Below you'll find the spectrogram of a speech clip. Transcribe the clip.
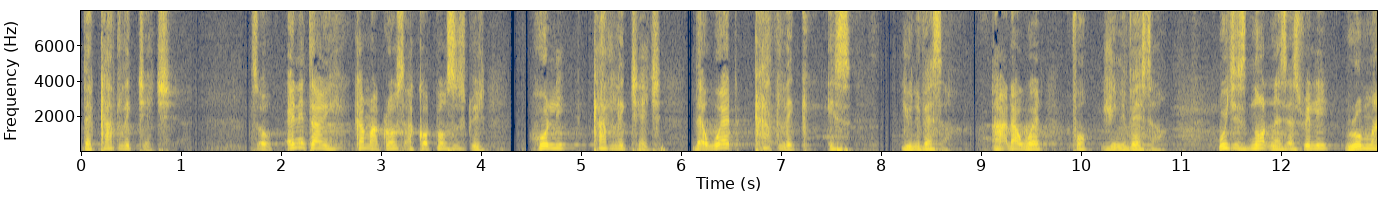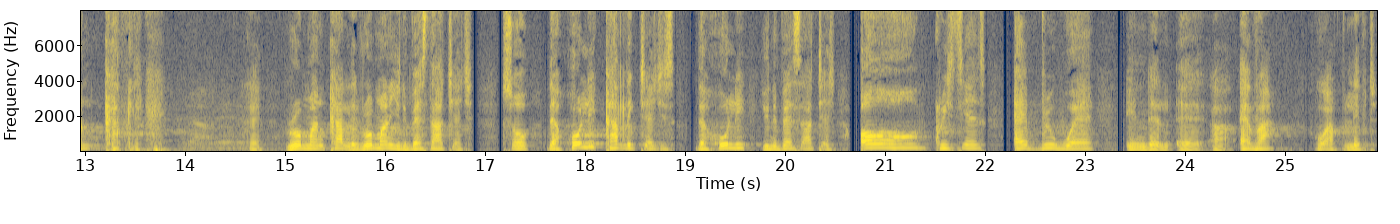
the Catholic Church. So anytime you come across a Apostles' Creed, Holy Catholic Church, the word Catholic is universal. Another word for universal, which is not necessarily Roman Catholic. Roman Catholic, Roman Universal Church. So the Holy Catholic Church is the Holy Universal Church. All Christians everywhere in the uh, uh, ever who have lived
